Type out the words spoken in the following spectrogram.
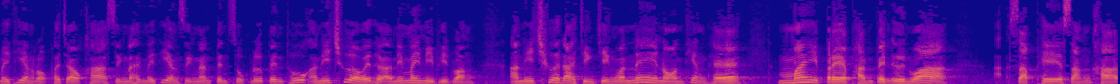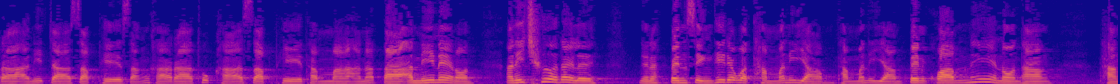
ไม่เที่ยงหรอกพระเจ้าข้าสิ่งใดไม่เที่ยงสิ่งนั้นเป็นสุขหรือเป็นทุกข์อันนี้เชื่อไว้เถอะอันนี้ไม่มีผิดหวัง อันนี้เชื่อได้จริง ๆ ว่าแน่นอนเที่ยงแท้ ไม่แปรผันเป็นอื่นว่าสัพเพสังขาราอนิจจาสัพเพสังขาราทุกขาสัพเพธรรมาอนัตตา อันนี้แน่นอน อันนี้เชื่อได้เลยเนี่ยนะเป็นสิ่งที่เรียกว่าธรรมนิยามธรรมนิยาม เป็นความแน่นอนทางทาง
